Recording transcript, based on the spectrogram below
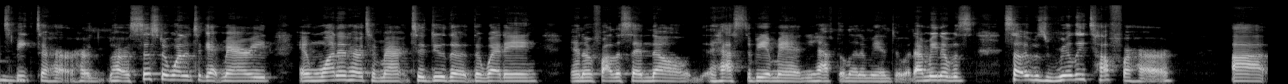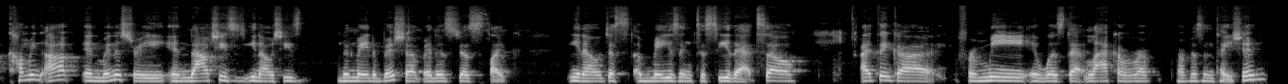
mm. speak to her. Her her sister wanted to get married and wanted her to marry to do the the wedding, and her father said, "No, it has to be a man. You have to let a man do it." I mean, it was so it was really tough for her uh, coming up in ministry, and now she's you know she's been made a bishop, and it's just like you know just amazing to see that. So I think uh, for me, it was that lack of rep- representation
